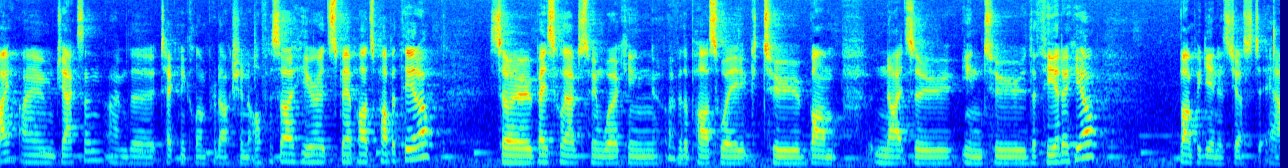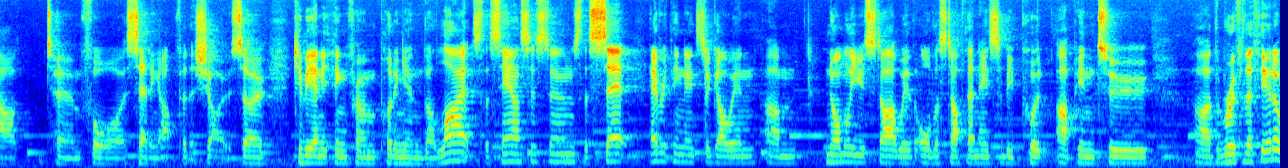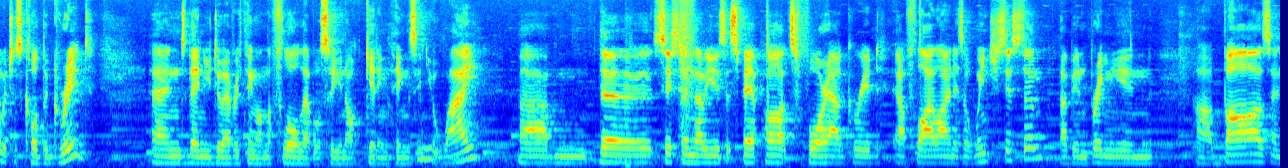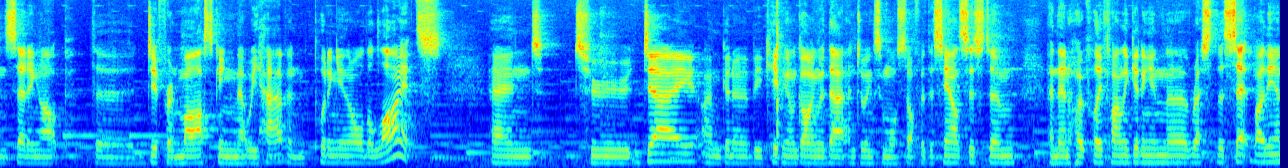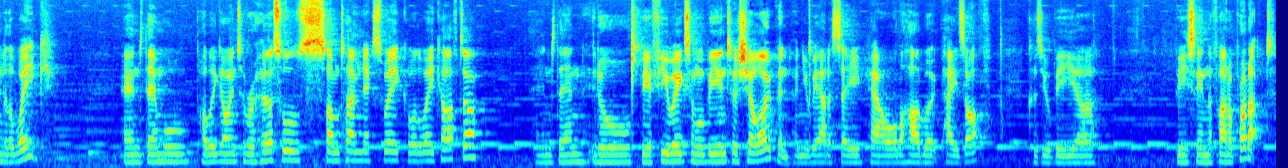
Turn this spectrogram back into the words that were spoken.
Hi, I'm Jackson. I'm the Technical and Production Officer here at Spare Parts Puppet Theatre. So basically I've just been working over the past week to bump Night Zoo into the theatre here. Bump-in is just our term for setting up for the show. So it can be anything from putting in the lights, the sound systems, the set, everything needs to go in. Um, normally you start with all the stuff that needs to be put up into uh, the roof of the theatre, which is called the grid and then you do everything on the floor level so you're not getting things in your way. Um, the system that we use at Spare Parts for our grid, our fly line is a winch system. I've been bringing in uh, bars and setting up the different masking that we have and putting in all the lights. And today I'm going to be keeping on going with that and doing some more stuff with the sound system and then hopefully finally getting in the rest of the set by the end of the week. And then we'll probably go into rehearsals sometime next week or the week after and then it'll be a few weeks and we'll be into show open and you'll be able to see how all the hard work pays off because you'll be, uh, be seeing the final product.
